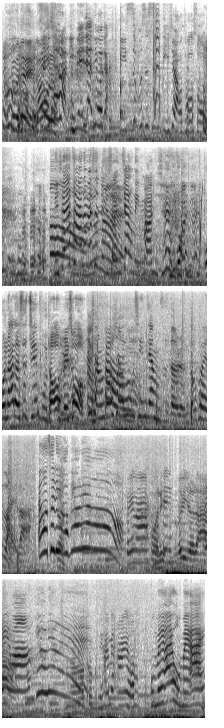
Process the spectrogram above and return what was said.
对不对？然后呢？下，你等一下，听我讲，你是不是私底下有偷收钱？你现在站在那边是女神降临吗？你现在我拿的是金斧头，没错。没 想到像木青这样子的人都会来啦。哎呦，这里好漂亮哦，可以吗？哇，你可以了啦。可以吗？很漂亮哎！你还没挨哦。我没挨，我没挨，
